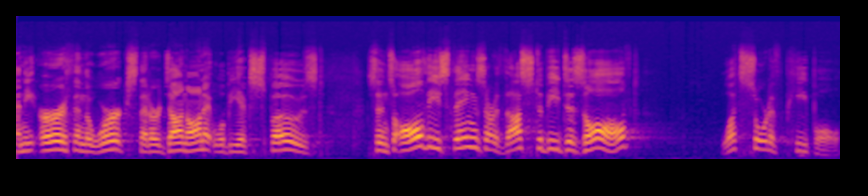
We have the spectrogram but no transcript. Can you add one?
and the earth and the works that are done on it will be exposed. Since all these things are thus to be dissolved, what sort of people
